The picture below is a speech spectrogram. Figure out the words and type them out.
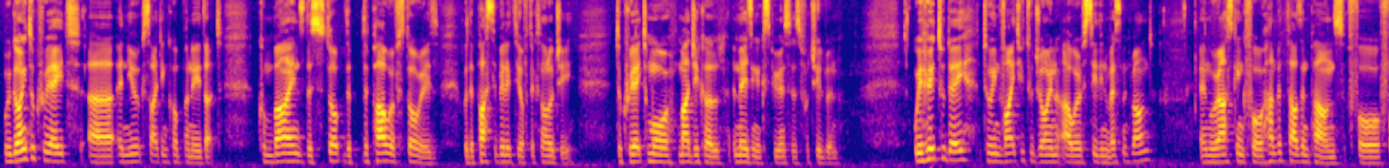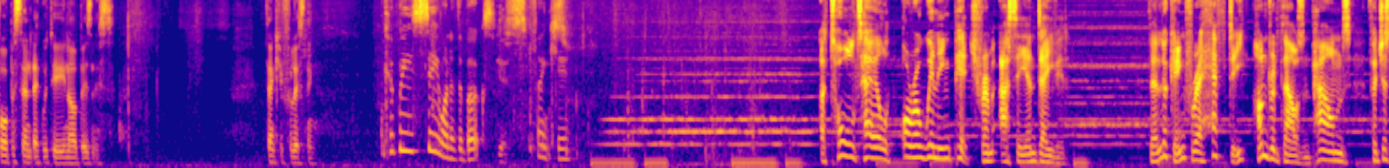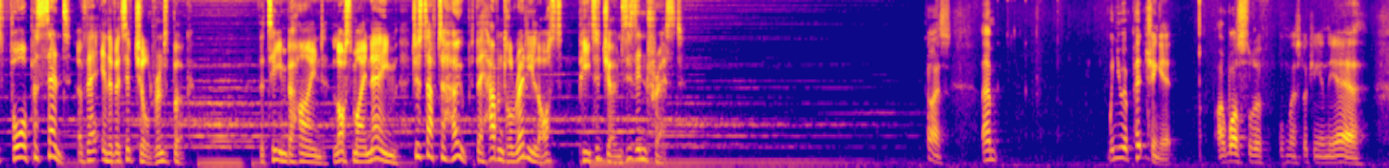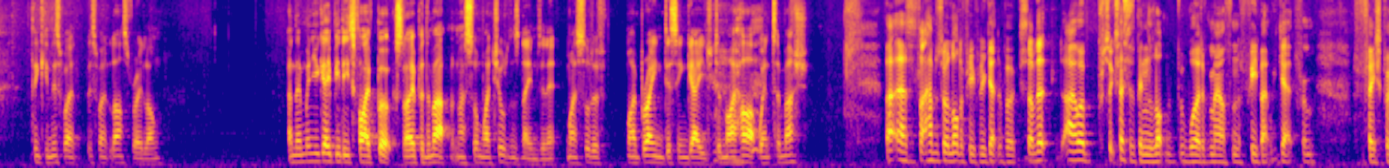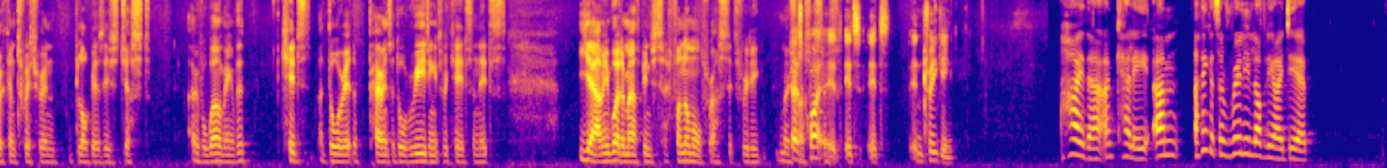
We're going to create uh, a new exciting company that combines the, the, the, power of stories with the possibility of technology to create more magical, amazing experiences for children. We're here today to invite you to join our seed investment round, and we're asking for £100,000 for 4% equity in our business. Thank you for listening. Could we see one of the books? Yes. Thank you. A tall tale or a winning pitch from Asi and David. They're looking for a hefty £100,000 for just 4% of their innovative children's book. The team behind Lost My Name just have to hope they haven't already lost Peter Jones's interest. Guys, um, when you were pitching it, I was sort of almost looking in the air, thinking this won't, this won't last very long. And then when you gave me these five books, and I opened them up and I saw my children's names in it, my sort of, my brain disengaged and my heart went to mush. That, that, happens to a lot of people who get the books. So that our success has been a lot of word of mouth and the feedback we get from Facebook and Twitter and bloggers is just overwhelming. The kids adore it, the parents adore reading it to the kids, and it's yeah, I mean, word of mouth has been phenomenal for us. It's really most. That's quite. It, it's it's intriguing. Hi there, I'm Kelly. Um, I think it's a really lovely idea.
